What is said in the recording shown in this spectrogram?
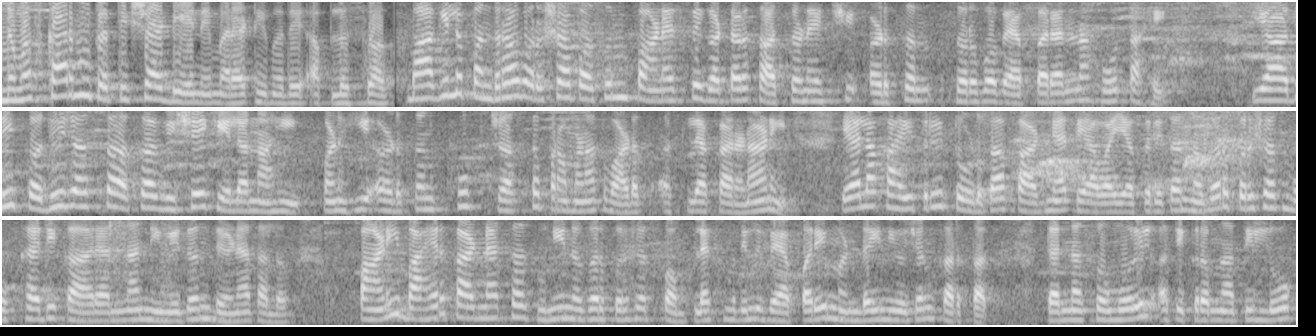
नमस्कार मी प्रतीक्षा डीएनए मराठीमध्ये आपलं स्वागत. मागील पंधरा वर्षापासून पाण्याचे गटार साचण्याची अडचण सर्व व्यापाऱ्यांना होत आहे. याआधी कधी जास्त असा विषय केला नाही पण ही अडचण खूप जास्त प्रमाणात वाढत असल्याकारणाने याला काहीतरी तोडगा काढण्यात यावा याकरिता नगर परिषद मुख्याधिकाऱ्यांना निवेदन देण्यात आलं. पाणी बाहेर काढण्याचा जुनी नगर परिषद कॉम्प्लेक्समधील व्यापारी मंडळी नियोजन करतात. त्यांना समोरील अतिक्रमणातील लोक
